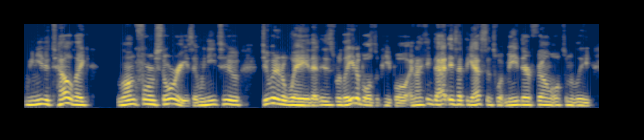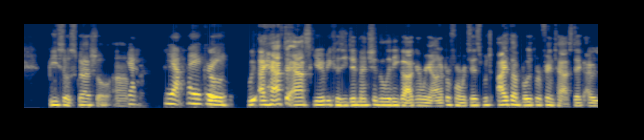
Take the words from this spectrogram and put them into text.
we need to tell like long form stories and we need to do it in a way that is relatable to people. And I think that is at the essence what made their film ultimately be so special. Um, yeah. Yeah, I agree. So we, I have to ask you because you did mention the Lady Gaga and Rihanna performances, which I thought both were fantastic. I was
